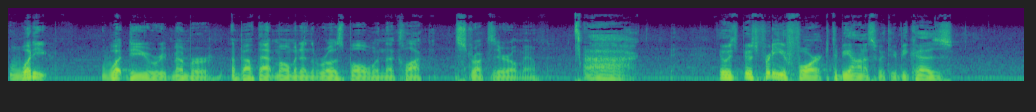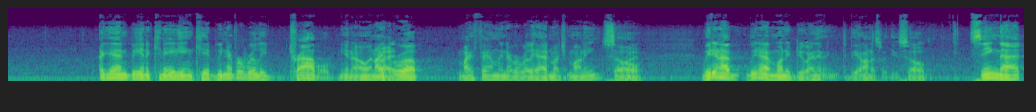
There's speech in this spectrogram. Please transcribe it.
What do you what do you remember about that moment in the Rose Bowl when the clock struck zero, man? Ah, it was it was pretty euphoric to be honest with you because again being a Canadian kid we never really traveled you know and I grew up my family never really had much money so Right. we didn't have we didn't have money to do anything to be honest with you so seeing that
